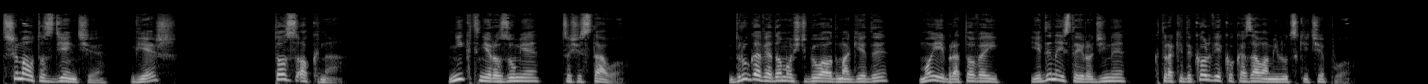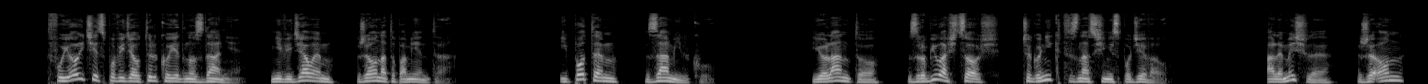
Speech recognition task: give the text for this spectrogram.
Trzymał to zdjęcie, wiesz? To z okna. Nikt nie rozumie, co się stało. Druga wiadomość była od Magiedy, mojej bratowej, jedynej z tej rodziny, która kiedykolwiek okazała mi ludzkie ciepło. Twój ojciec powiedział tylko jedno zdanie. nie wiedziałem, że ona to pamięta. I potem zamilkł. Jolanto, zrobiłaś coś, czego nikt z nas się nie spodziewał. Ale myślę, że on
